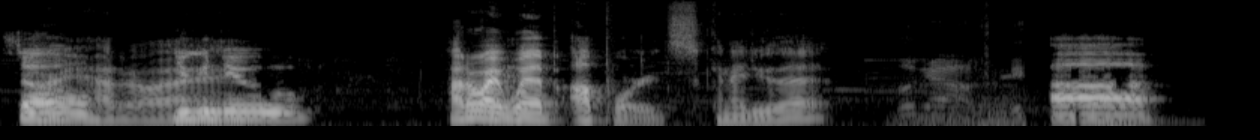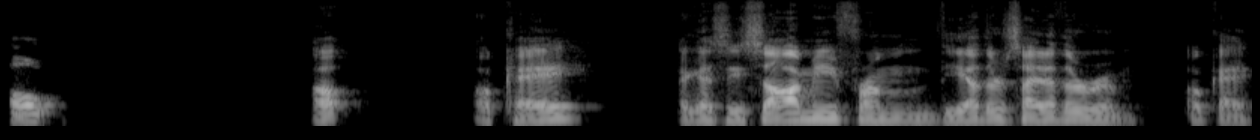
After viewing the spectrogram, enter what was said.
So do I? you can do How do I web upwards? Can I do that? Uh Oh, okay. I guess he saw me from the other side of the room. Okay.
